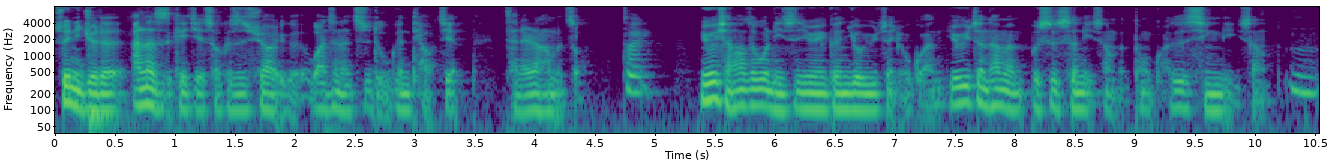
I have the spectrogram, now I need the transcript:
所以你觉得安乐死可以接受，可是需要一个完善的制度跟条件，才能让他们走。对，因为想到这个问题，是因为跟忧郁症有关。忧郁症他们不是生理上的痛苦，而是心理上的。嗯，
